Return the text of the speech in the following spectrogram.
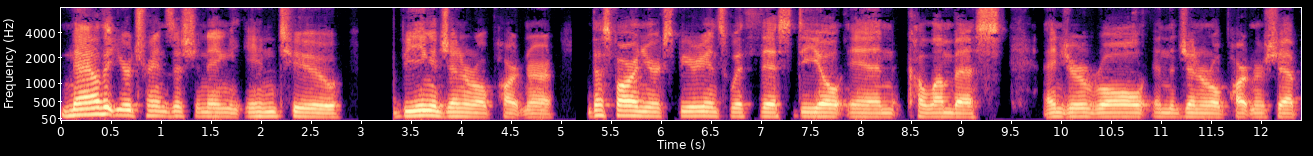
Now that you're transitioning into being a general partner, thus far in your experience with this deal in Columbus and your role in the general partnership,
